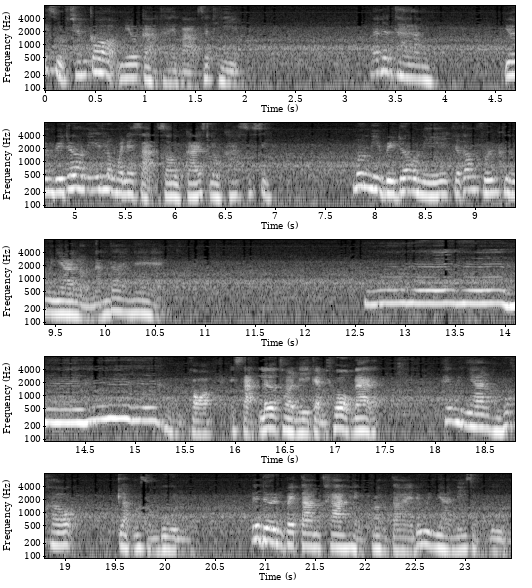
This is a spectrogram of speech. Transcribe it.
ที่สุดฉันก็มีโอกาสถ่ายบาปสักที และเดินทางโยนบริดเดิลนี้ลงไปในสระโซลไกส์โลคัสสิ เมื่อมีบริดเดิลนี้จะต้องฟื้นคืนวิญญาณเหล่านั้นได้แน่พอไอสัตว์เลิกธรณีกันโชคได้แล้วให้วิญญาณของพวกเขากลับมาสมบูรณ์ ได้เดินไปตามทางแห่งความตายด้วยวิญญาณนี้สมบูรณ์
